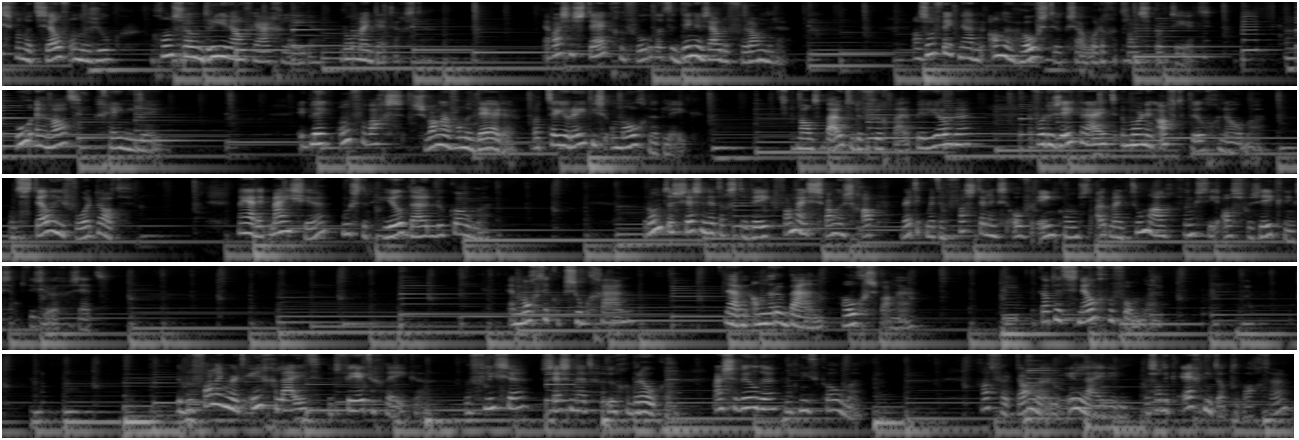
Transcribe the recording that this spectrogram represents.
van het zelfonderzoek begon zo'n 3,5 jaar geleden, rond mijn dertigste. Er was een sterk gevoel dat de dingen zouden veranderen. Alsof ik naar een ander hoofdstuk zou worden getransporteerd. Hoe en wat? Geen idee. Ik bleek onverwachts zwanger van de derde, wat theoretisch onmogelijk leek. Want buiten de vruchtbare periode en voor de zekerheid een morning after pil genomen. Want stel je voor dat. Maar ja, dit meisje moest er heel duidelijk komen. Rond de 36e week van mijn zwangerschap werd ik met een vaststellingsovereenkomst uit mijn toenmalige functie als verzekeringsadviseur gezet. En mocht ik op zoek gaan naar een andere baan, hoogzwanger. Ik had dit snel gevonden. De bevalling werd ingeleid met 40 weken. Mijn vliezen 36 uur gebroken, maar ze wilde nog niet komen. Gadverdamme, een inleiding. Daar zat ik echt niet op te wachten.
